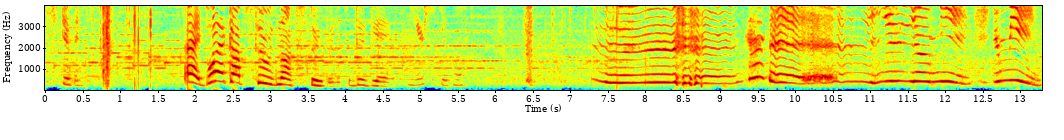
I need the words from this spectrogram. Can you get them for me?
Stupid. Hey, Black Ops 2 is not stupid. It's a good game. You're stupid. You're so mean. You're mean.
